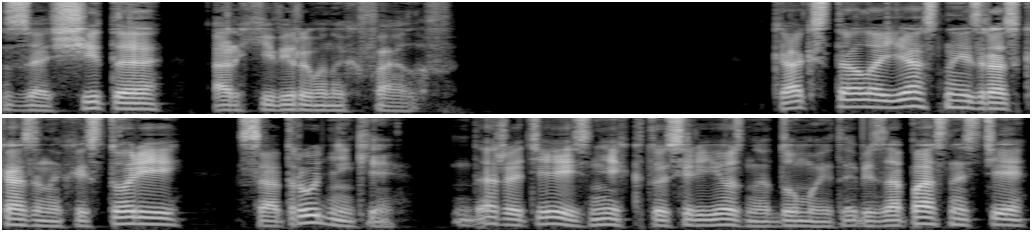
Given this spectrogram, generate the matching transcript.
Защита архивированных файлов. Как стало ясно из рассказанных историй, сотрудники, даже те из них, кто серьезно думает о безопасности,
